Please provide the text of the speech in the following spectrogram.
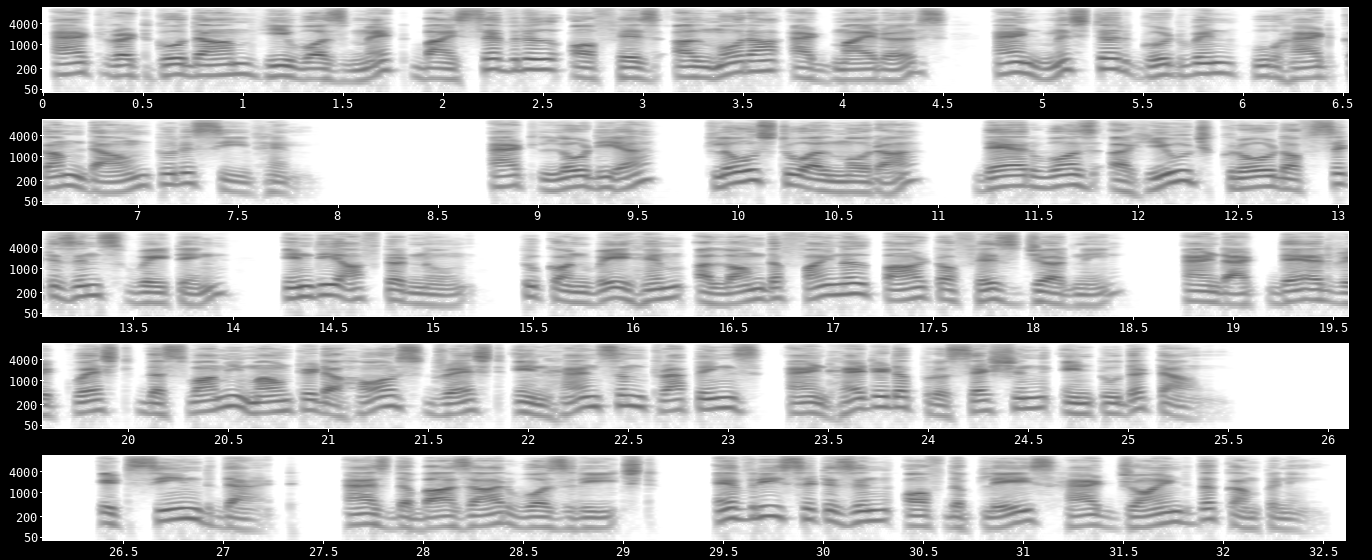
At Ratgodam he was met by several of his Almora admirers and Mr. Goodwin who had come down to receive him. At Lodia, close to Almora, there was a huge crowd of citizens waiting, in the afternoon, to convey him along the final part of his journey, and at their request the Swami mounted a horse dressed in handsome trappings and headed a procession into the town. It seemed that, as the bazaar was reached, every citizen of the place had joined the company.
